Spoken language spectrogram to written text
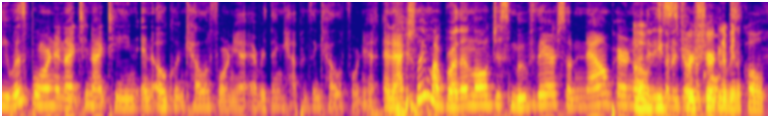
He was born in 1919 in Oakland, California. Everything happens in California. And actually, my brother in law just moved there. So now I'm paranoid oh, that he's, he's going to join for sure going to be in a cult.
